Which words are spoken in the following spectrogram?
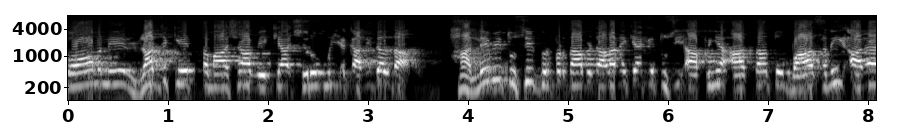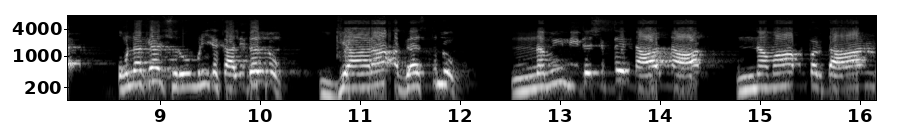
ਕੌਮ ਨੇ ਰੱਜ ਕੇ ਤਮਾਸ਼ਾ ਵੇਖਿਆ ਸ਼੍ਰੋਮਣੀ ਅਕਾਲੀ ਦਲ ਦਾ। ਹਾਲੇ ਵੀ ਤੁਸੀਂ ਗੁਰਪ੍ਰਤਾਪ ਬਟਾਲਾ ਨੇ ਕਿਹਾ ਕਿ ਤੁਸੀਂ ਆਪਣੀਆਂ ਆਦਤਾਂ ਤੋਂ ਬਾਸ ਨਹੀਂ ਆ ਉਹਨਾਂ ਕਿਹਾ, ਸ਼੍ਰੋਮਣੀ ਅਕਾਲੀ ਦਲ ਨੂੰ 11 ਅਗਸਤ ਨੂੰ ਨਵੀਂ ਲੀਡਰਸ਼ਿਪ ਦੇ ਨਾਲ ਨਾਲ ਨਵਾਂ ਪ੍ਰਧਾਨ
